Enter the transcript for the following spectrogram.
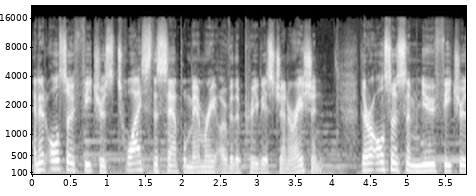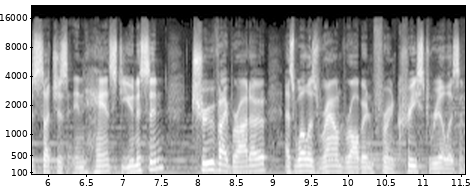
and it also features twice the sample memory over the previous generation. There are also some new features such as enhanced unison, true vibrato, as well as round robin for increased realism.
